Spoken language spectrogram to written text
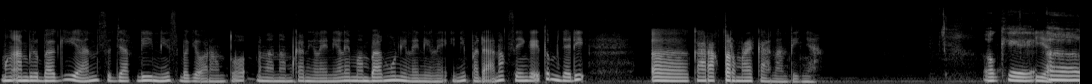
mengambil bagian sejak dini sebagai orang tua menanamkan nilai-nilai membangun nilai-nilai ini pada anak sehingga itu menjadi eh, karakter mereka nantinya Oke, Iya. eh,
